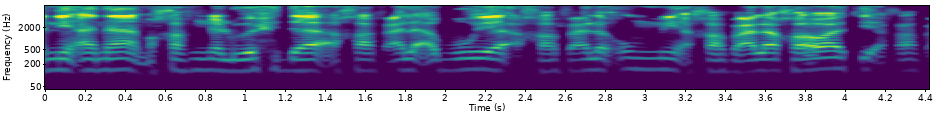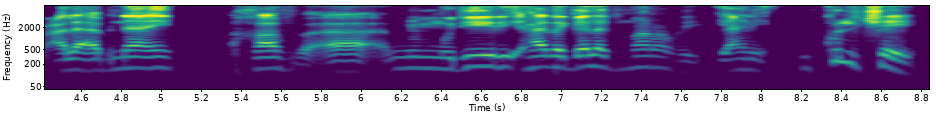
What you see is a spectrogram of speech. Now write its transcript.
أني أنام أخاف من الوحدة أخاف على أبويا أخاف على أمي أخاف على أخواتي أخاف على أبنائي أخاف آه، من مديري. هذا قلق مرضي. يعني كل شيء.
